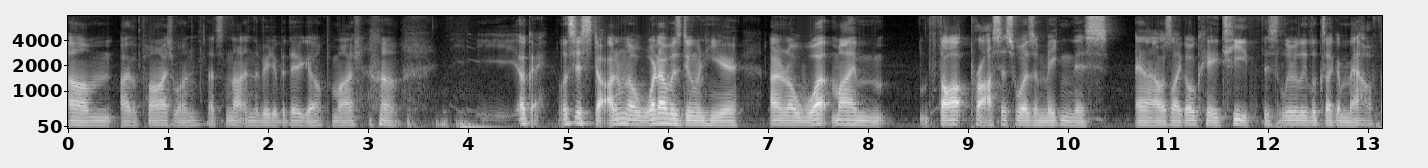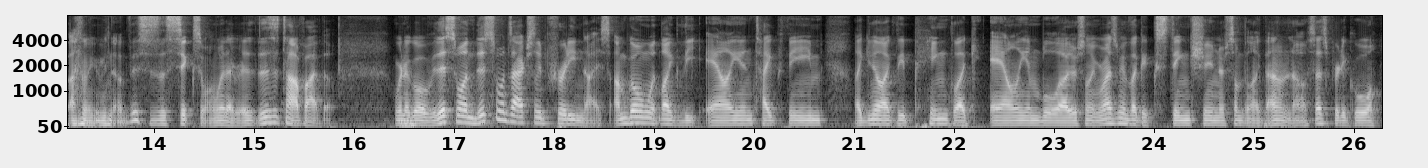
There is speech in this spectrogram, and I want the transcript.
Um, I have a Pamaj one. That's not in the video, but there you go, Pamaj. okay, let's just start. I don't know what I was doing here. I don't know what my thought process was of making this. And I was like, okay, teeth. This literally looks like a mouth. I don't even know. This is the sixth one, whatever. This is a top five, though. We're to go over this one. This one's actually pretty nice. I'm going with, like, the alien type theme. Like, you know, like the pink, like, alien blood or something. It reminds me of, like, Extinction or something like that. I don't know. So that's pretty cool.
